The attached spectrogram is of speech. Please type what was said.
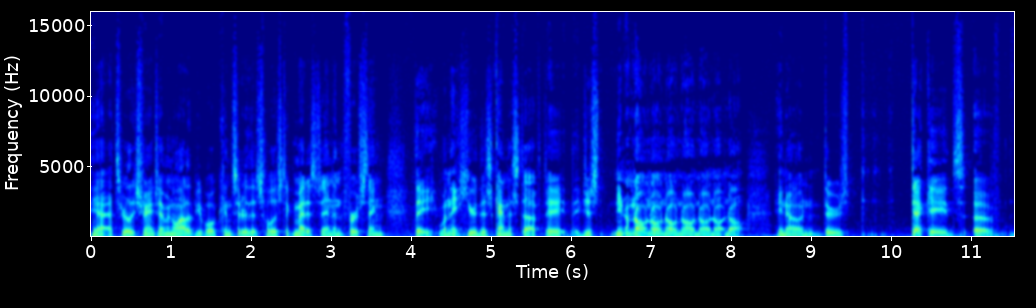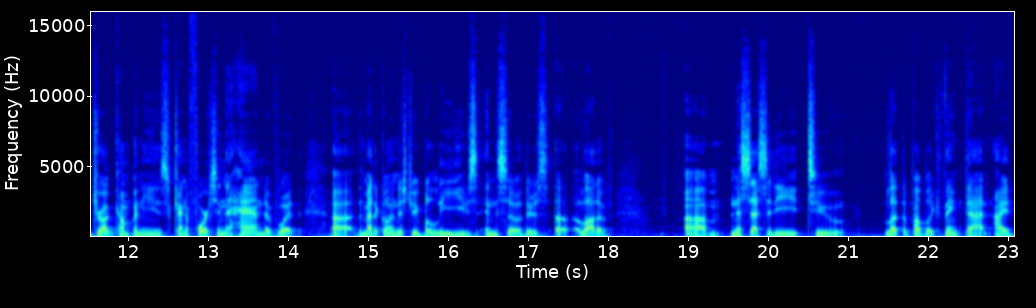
yeah, it's really strange. I mean, a lot of people consider this holistic medicine, and the first thing they, when they hear this kind of stuff, they, they just, you know, no, no, no, no, no, no, no, you know. And there's decades of drug companies kind of forcing the hand of what uh, the medical industry believes, and so there's a, a lot of um, necessity to let the public think that high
